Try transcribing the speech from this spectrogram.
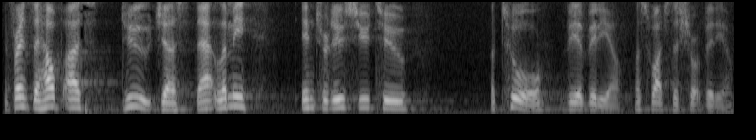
And friends, to help us do just that, let me introduce you to a tool via video. Let's watch this short video.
